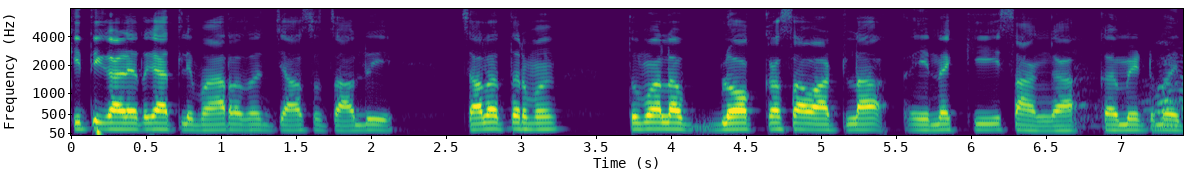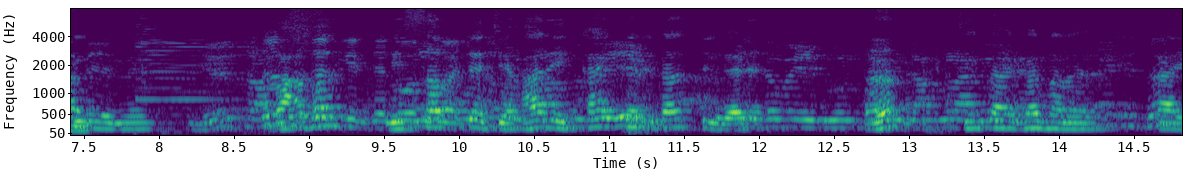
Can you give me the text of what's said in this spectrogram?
किती गाळ्यात घातले महाराजांचे असं चालू आहे. चला तर मग तुम्हाला ब्लॉग कसा वाटला हे नक्की सांगा कमेंटमध्ये. काय करीत असतील गाड्या? काय करणार काय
